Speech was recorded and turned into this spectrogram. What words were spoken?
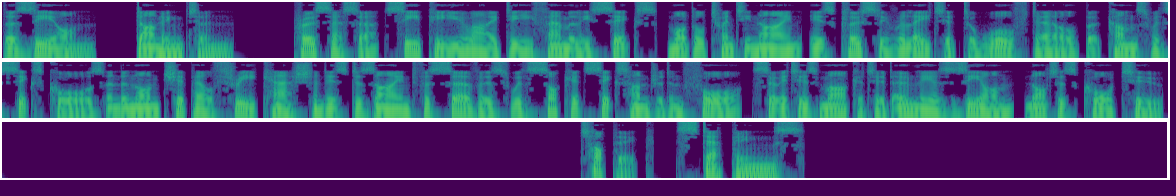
The Xeon Dunnington processor CPU ID Family 6, Model 29 is closely related to Wolfdale but comes with 6 cores and an on-chip L3 cache and is designed for servers with socket 604, so it is marketed only as Xeon, not as Core 2. Topic: Steppings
